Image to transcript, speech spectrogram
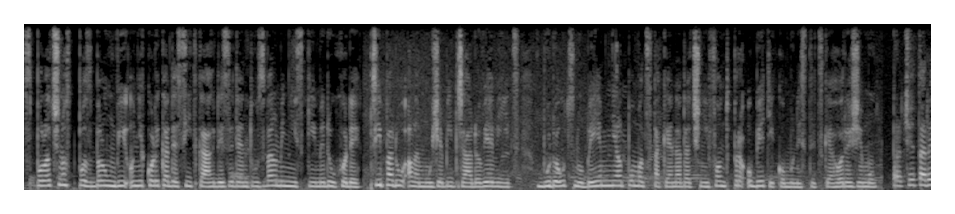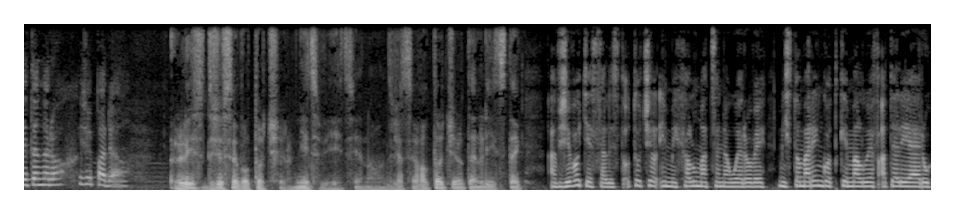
Společnost Postbellum ví o několika desítkách disidentů s velmi nízkými důchody. Případů ale může být řádově víc. V budoucnu by jim měl pomoct také nadační fond pro oběti komunistického režimu. Proč je tady ten roh, že padá? List, že se otočil, nic víc, jenom, že se otočil ten lístek. A v životě se list otočil i Michalu Macenauerovi. Místo maringotky maluje v ateliéru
